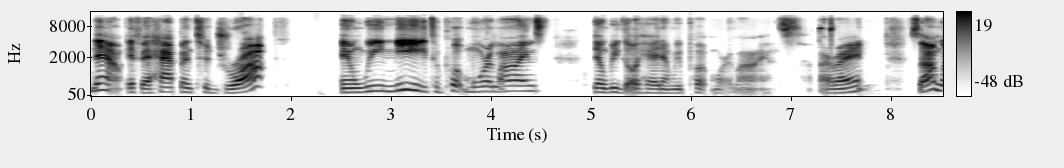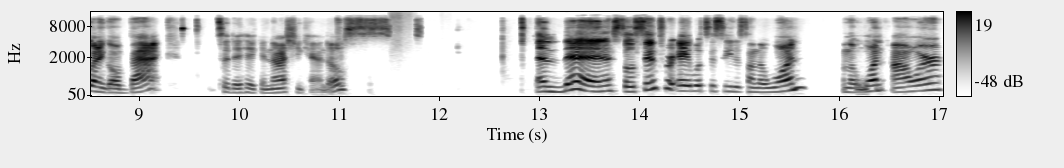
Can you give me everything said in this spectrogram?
Now, if it happened to drop and we need to put more lines, then we go ahead and we put more lines. All right. So I'm going to go back to the Heikin-Ashi candles. And then, so since we're able to see this on the one, on the one hour,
